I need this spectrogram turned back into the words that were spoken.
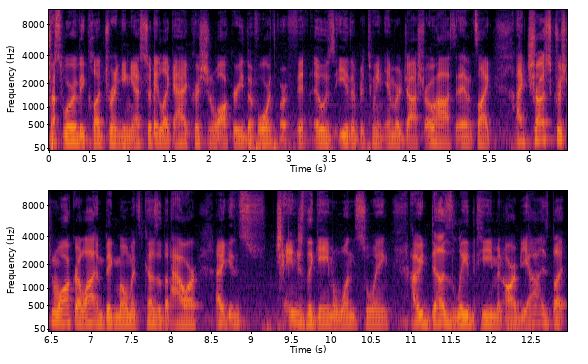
trustworthy clutch ranking yesterday. Like I had Christian Walker either fourth or fifth. It was either between him or Josh Rojas, and it's like I trust Christian Walker a lot in big moments because of the power. I can change the game in one swing. How he does lead the team in RBIs, but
